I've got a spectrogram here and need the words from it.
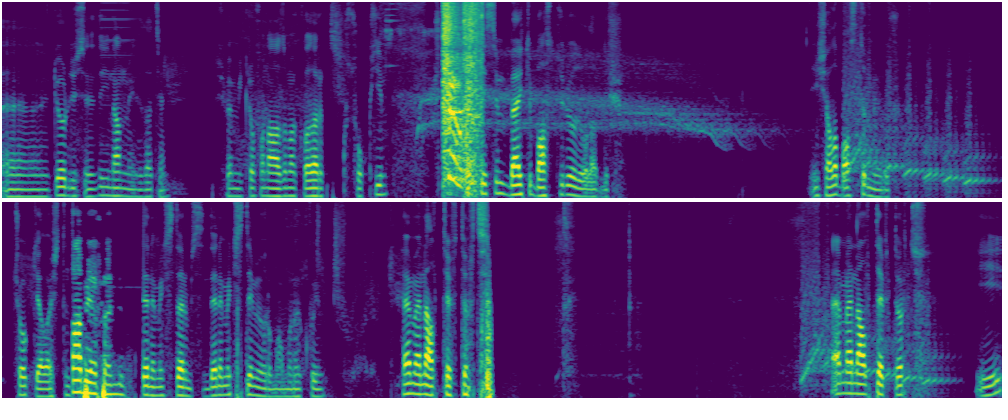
eee, gördüyseniz de inanmayın zaten. Şöyle mikrofonu ağzıma kadar sokayım. Sesim belki bastırıyor da olabilir. İnşallah bastırmıyordur. Çok yavaştın. Tabii efendim. Denemek ister misin? Denemek istemiyorum amına koyayım. Hemen alt F4. Hemen alt F4. İyi.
